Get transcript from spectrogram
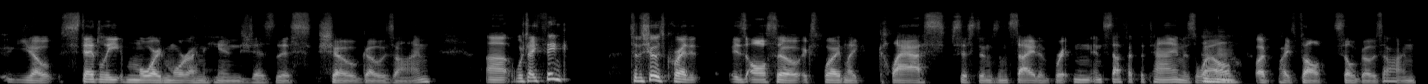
you know steadily more and more unhinged as this show goes on uh which i think to the show's credit is also exploring like class systems inside of britain and stuff at the time as well. But probably still still goes on.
